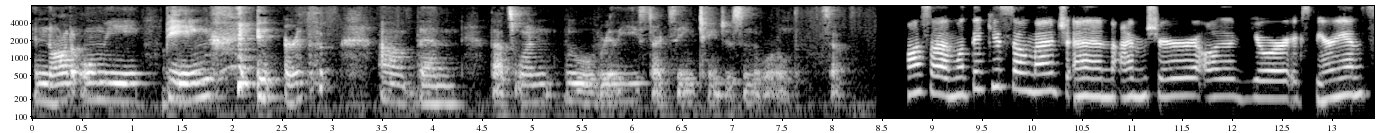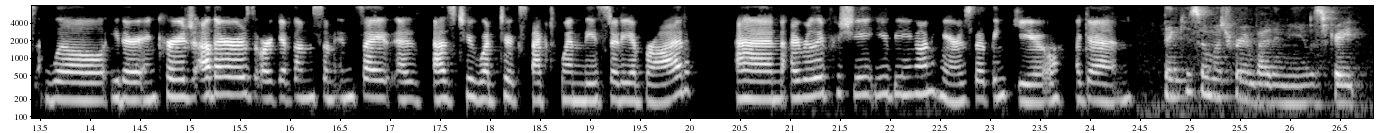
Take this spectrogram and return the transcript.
and not only being in earth, um, then that's when we will really start seeing changes in the world. So Awesome. Well, thank you so much. And I'm sure all of your experience will either encourage others or give them some insight as, as to what to expect when they study abroad. And I really appreciate you being on here. So thank you again. Thank you so much for inviting me. It was great.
